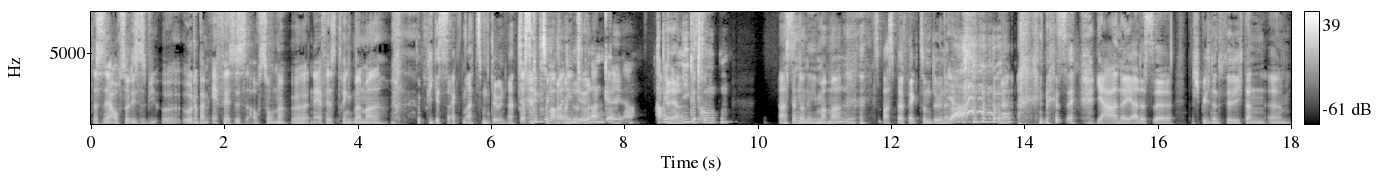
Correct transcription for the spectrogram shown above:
das ist ja auch so dieses, oder beim FS ist es auch so, ne? Ein FS trinkt man mal, wie gesagt, mal zum Döner. das gibt's immer bei den Dönern, gell, ja. Habe ich Ja. noch nie getrunken. Hast du noch nicht? Mach mal. Das passt perfekt zum Döner. Ja. Ja naja, das, äh, das spielt natürlich dann ähm,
